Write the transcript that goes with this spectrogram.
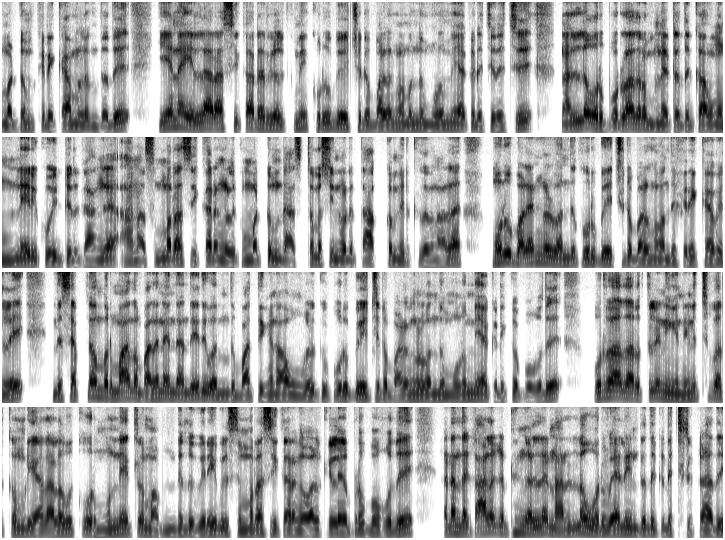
மட்டும் கிடைக்காமல் இருந்தது. ஏன்னா, எல்லா ராசிக்காரர்களுக்குமே குரு பலன்கள் வந்து முழுமையாக கிடைச்சிருச்சு. நல்ல ஒரு பொருளாதார முன்னேற்றத்துக்கு அவங்க முன்னேறி போயிட்டு இருக்காங்க. ஆனால் சிம்மராசிக்காரங்களுக்கு மட்டும் இந்த அஷ்டமசினோட தாக்கம் இருக்கிறதுனால, முழு பலன்கள் வந்து குரு பலன்கள் வந்து கிடைக்கவில்லை. இந்த செப்டம்பர் மாதம் 15ஆம் தேதி வந்து பார்த்தீங்கன்னா, உங்களுக்கு குரு பலன்கள் வந்து முழுமையாக கிடைக்க போகுது. பொருளாதாரத்தில் நீங்கள் நினைச்சு பார்க்க முடியாத அளவுக்கு ஒரு முன்னேற்றம் அப்படின்றது விரைவில் சிம்மராசிக்காரங்க வாழ்க்கையில் ஏற்பட போகுது. கடந்த காலகட்டங்களில் நல்ல ஒரு வேலைன்றது கிடைச்சிருக்காது.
